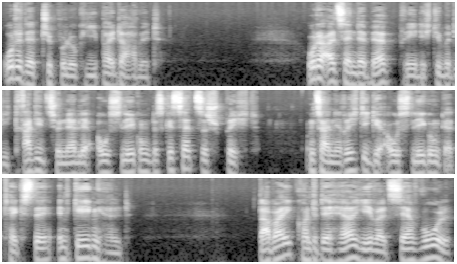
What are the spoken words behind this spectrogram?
oder der Typologie bei David. Oder als er in der Bergpredigt über die traditionelle Auslegung des Gesetzes spricht und seine richtige Auslegung der Texte entgegenhält. Dabei konnte der Herr jeweils sehr wohl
